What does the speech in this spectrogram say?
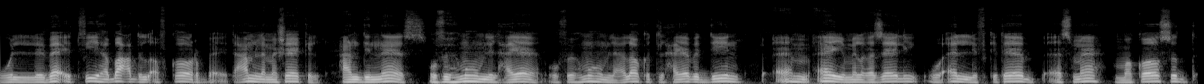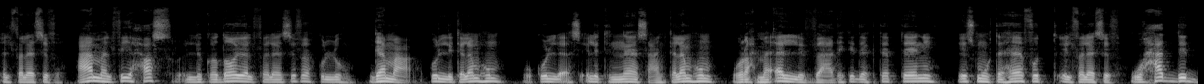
واللي بقت فيها بعض الأفكار بقت عاملة مشاكل عند الناس وفهمهم للحياة وفهمهم لعلاقة الحياة بالدين قام قايم الغزالي وألف كتاب أسماه مقاصد الفلاسفة. عمل فيه حصر لقضايا الفلاسفة كلهم. جمع كل كلامهم وكل أسئلة الناس عن كلامهم وراح مألف بعد كده كتاب تاني اسمه تهافت الفلاسفة وحدد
